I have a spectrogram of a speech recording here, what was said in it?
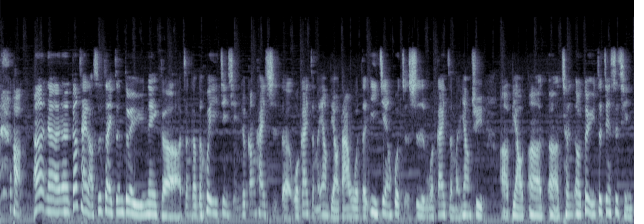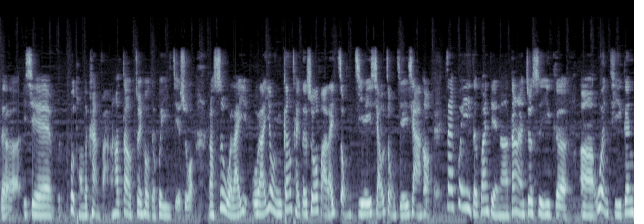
好。啊，那呃，刚才老师在针对于那个整个的会议进行，就刚开始的，我该怎么样表达我的意见，或者是我该怎么样去呃表呃呃成呃对于这件事情的一些不同的看法，然后到最后的会议结束，老师我来我来用你刚才的说法来总结小总结一下哈.在会议的观点呢，当然就是一个呃问题跟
